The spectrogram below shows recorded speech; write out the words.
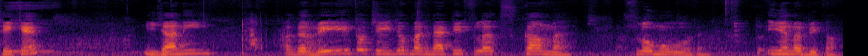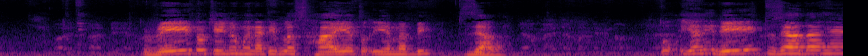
ठीक है? यानी अगर रेट और चेंज ऑफ़ मैग्नेटिक फ्लक्स कम है स्लो मूव हो रहा है तो ईएमएफ भी कम। रेट और change of magnetic flux high है तो ईएमएफ भी ज़्यादा। तो यानी रेट ज़्यादा है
